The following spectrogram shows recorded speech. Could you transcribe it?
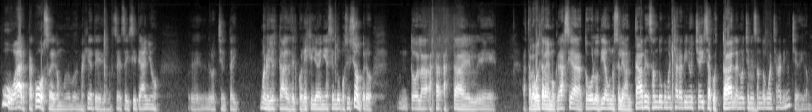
Hubo harta cosa, digamos, imagínate, no sé, 6, 7 años eh, del 80 y... Bueno, yo estaba desde el colegio, ya venía haciendo oposición, pero toda la- hasta, hasta, el, eh, hasta la vuelta a la democracia, todos los días uno se levantaba pensando cómo echar a Pinochet y se acostaba en la noche Mm. pensando cómo echar a Pinochet, digamos.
